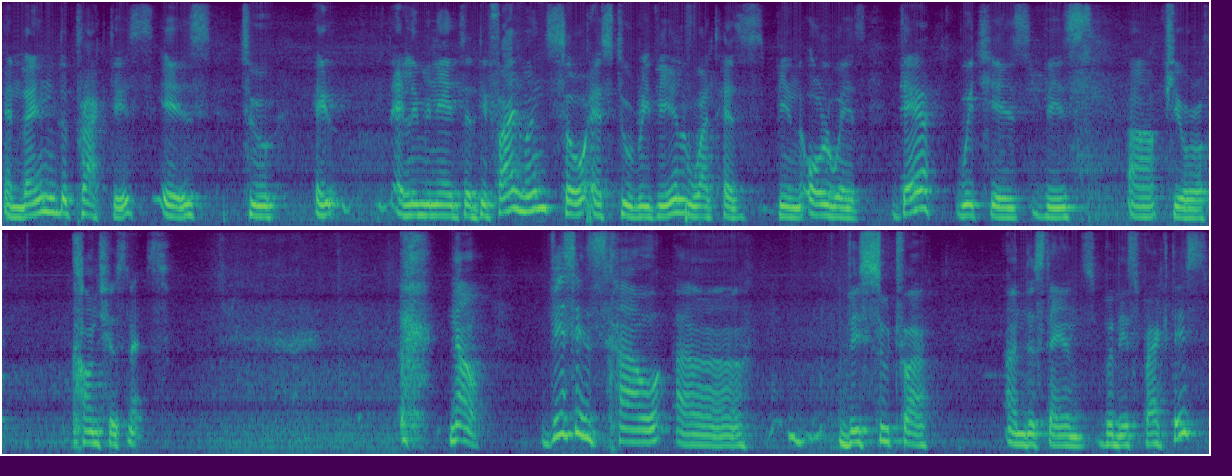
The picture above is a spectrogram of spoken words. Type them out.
And then the practice is to eliminate the defilement so as to reveal what has been always there, which is this uh, pure consciousness. now, this is how uh, this sutra understands Buddhist practice.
